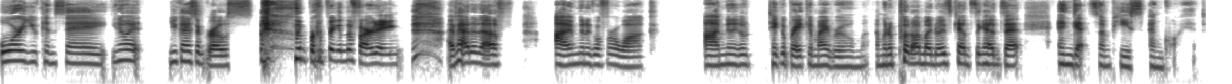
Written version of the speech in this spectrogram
Or you can say, you know what, you guys are gross the burping and the farting. I've had enough. I'm going to go for a walk. I'm going to go take a break in my room. I'm going to put on my noise canceling headset and get some peace and quiet.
